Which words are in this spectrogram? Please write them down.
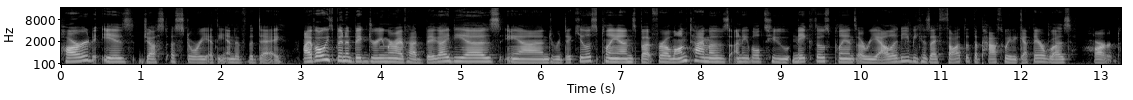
Hard is just a story at the end of the day. I've always been a big dreamer. I've had big ideas and ridiculous plans, but for a long time I was unable to make those plans a reality because I thought that the pathway to get there was hard.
